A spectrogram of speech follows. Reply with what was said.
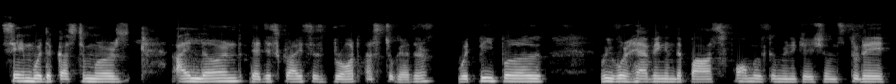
Same with the customers. I learned that this crisis brought us together with people we were having in the past formal communications. Today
